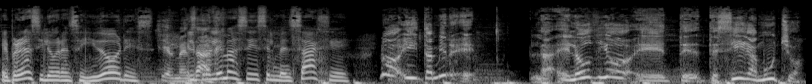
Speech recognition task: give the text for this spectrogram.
El problema es si logran seguidores. Sí, el mensaje. problema sí es el mensaje. No, y también eh, la- el odio eh, te, te ciega mucho.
